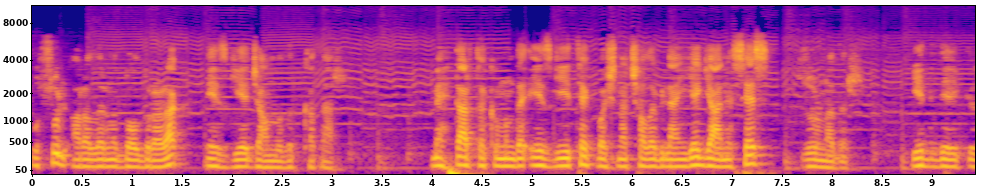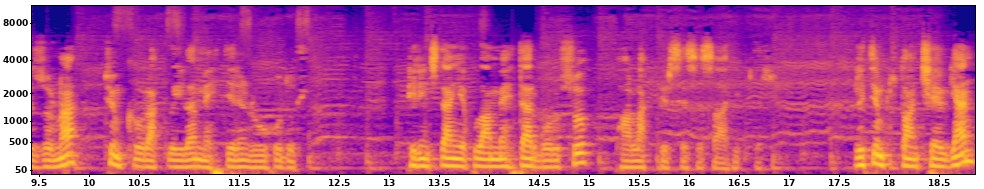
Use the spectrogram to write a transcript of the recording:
usul aralarını doldurarak ezgiye canlılık katar. Mehter takımında ezgiyi tek başına çalabilen yegane ses zurnadır. Yedi delikli zurna tüm kıvraklığıyla mehterin ruhudur. Pirinçten yapılan mehter borusu parlak bir sese sahiptir. Ritim tutan çevgen,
